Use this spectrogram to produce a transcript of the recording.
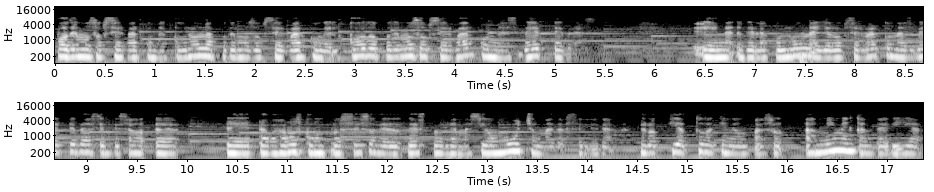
Podemos observar con la corona, podemos observar con el codo, podemos observar con las vértebras de la columna y al observar con las vértebras empezamos, eh, eh, trabajamos con un proceso de desprogramación mucho más acelerada, pero todo tiene un paso. A mí me encantaría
